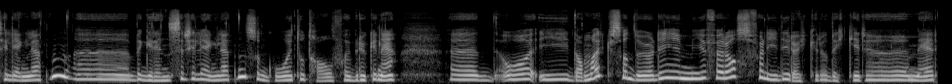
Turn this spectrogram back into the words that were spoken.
tilgjengeligheten, begrenser tilgjengeligheten, så går totalforbruket ned. Eh, og i Danmark så dør de mye før oss fordi de røyker og drikker eh, mer.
